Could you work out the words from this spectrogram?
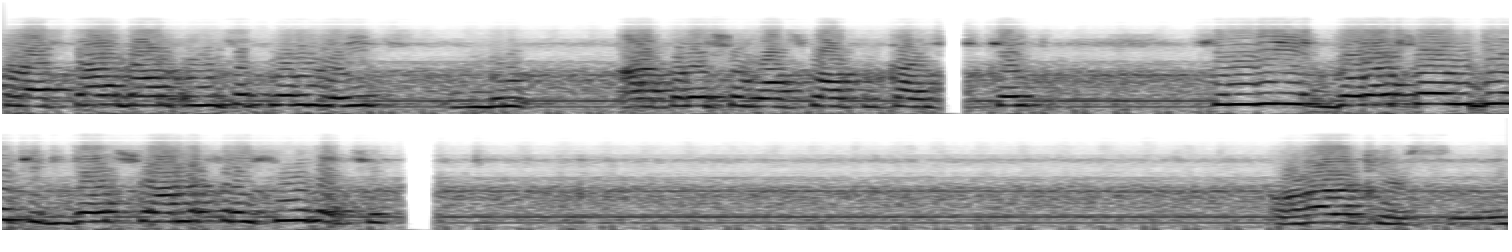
arkadaşlar ben Umut. Bu arkadaşım Osman Furkan Çiçek. Şimdi dolaşma video çekeceğiz. Şu anda face'imiz açık. Ona bakıyoruz şimdi.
